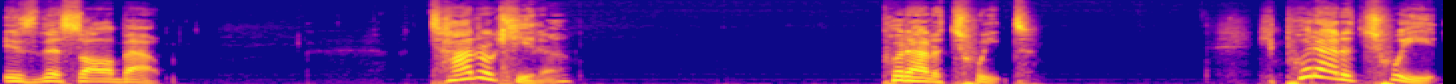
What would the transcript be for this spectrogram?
is this all about? Todd Rokita put out a tweet. He put out a tweet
